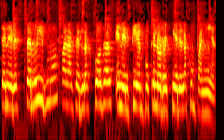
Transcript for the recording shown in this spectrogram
tener este ritmo para hacer las cosas en el tiempo que lo requiere la compañía.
